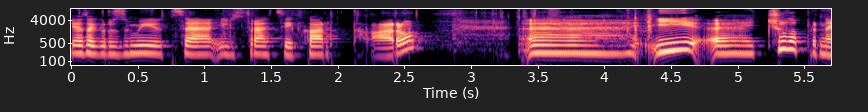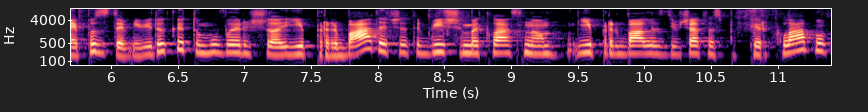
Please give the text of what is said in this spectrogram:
Я так розумію, це ілюстрації карт. Е, І е, чула про неї позитивні відгуки, тому вирішила її придбати. Чи тим більше ми класно її придбали з дівчата з папір клабу.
